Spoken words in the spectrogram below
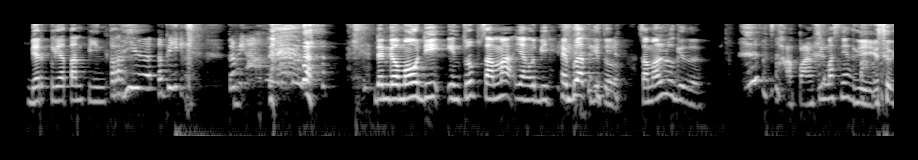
biar kelihatan pinter iya tapi tapi apa ya? Dan gak mau diintrup sama yang lebih hebat gitu. Loh sama lu gitu. Apaan sih masnya? Gitu.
